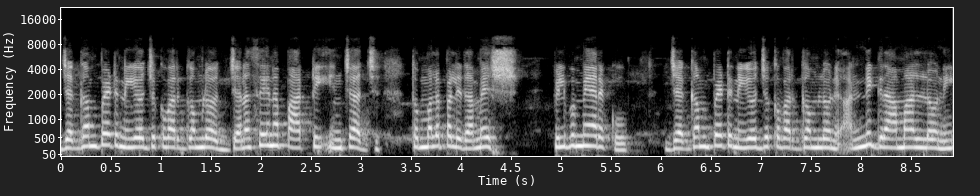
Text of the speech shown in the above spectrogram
జగ్గంపేట నియోజకవర్గంలో Janasena party in charge Thummalapalli Ramesh పిలుపు మేరకు జగ్గంపేట నియోజకవర్గంలోని అన్ని గ్రామాల్లోని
